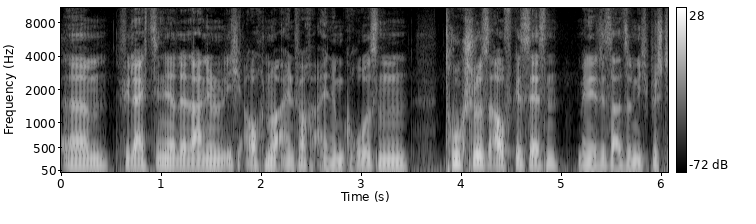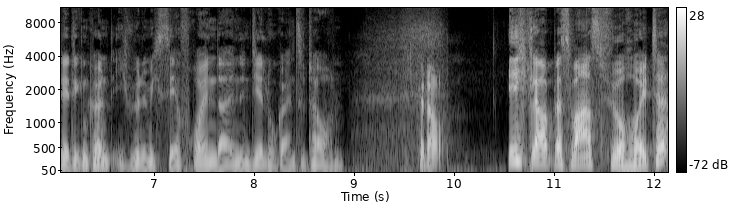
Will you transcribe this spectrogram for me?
Ähm, vielleicht sind ja der Daniel und ich auch nur einfach einem großen Trugschluss aufgesessen. Wenn ihr das also nicht bestätigen könnt, ich würde mich sehr freuen, da in den Dialog einzutauchen. Genau. Ich glaube, das war's für heute.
